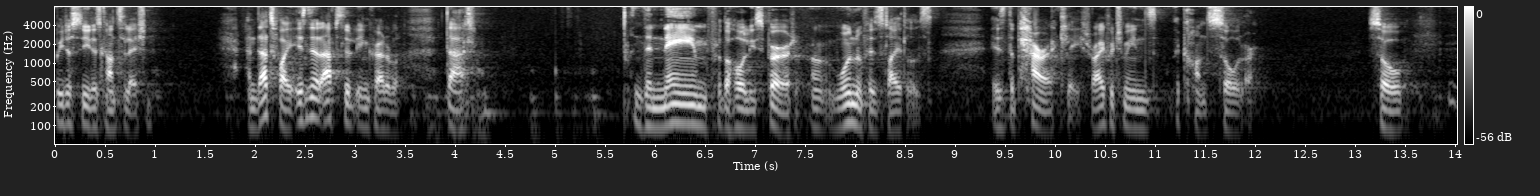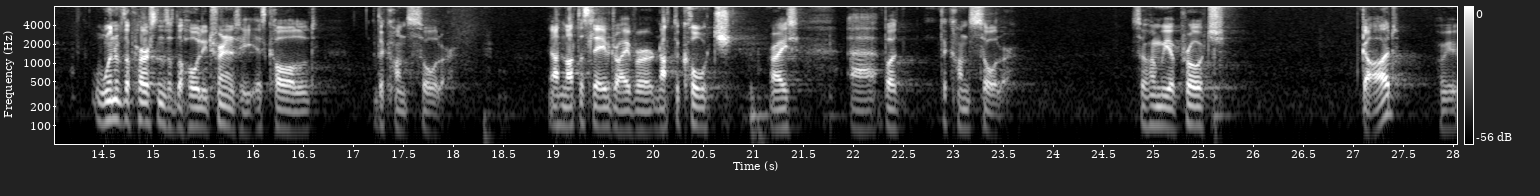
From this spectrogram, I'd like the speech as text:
we just need his consolation. And that's why, isn't it absolutely incredible that the name for the Holy Spirit, uh, one of his titles, is the Paraclete, right? Which means the consoler. So, one of the persons of the Holy Trinity is called the consoler. Not, not the slave driver, not the coach, right? Uh, but the consoler. So, when we approach God, we,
